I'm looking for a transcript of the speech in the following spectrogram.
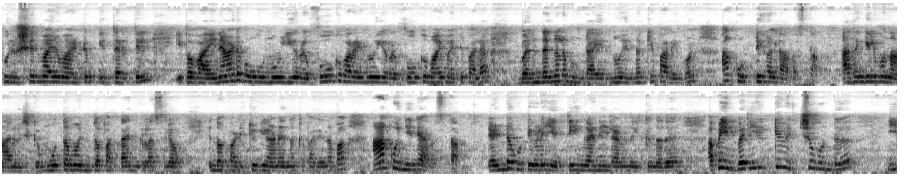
പുരുഷന്മാരുമായിട്ടും ഇത്തരത്തിൽ ഇപ്പോൾ വയനാട് പോകുന്നു ഈ റഫൂക്ക് പറയുന്നു ഈ റഫൂക്കുമായി മറ്റു പല ബന്ധങ്ങളും ഉണ്ടായിരുന്നു എന്നൊക്കെ പറയുമ്പോൾ ആ കുട്ടികളുടെ അവസ്ഥ അതെങ്കിലും ഒന്ന് ആലോചിക്കും. മൂത്ത മുൻതോ പത്താം ക്ലാസ്സിലോ എന്തോ പഠിക്കുകയാണ് എന്നൊക്കെ പറയുന്നത്. അപ്പോൾ ആ കുഞ്ഞിന്റെ അവസ്ഥ. രണ്ട് കുട്ടികളെ എത്തിയും കണ്ണിയിലാണ് നിൽക്കുന്നത്. അപ്പോൾ ഇവരെയൊക്കെ വെച്ചുകൊണ്ട് ഈ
